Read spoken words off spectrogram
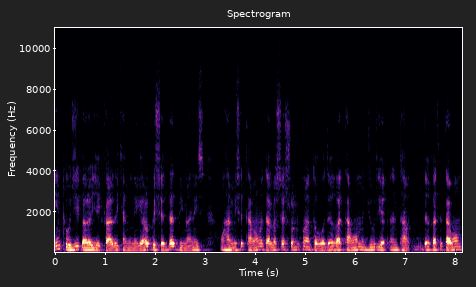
این توجیه برای یک فرد کمی نگرا به شدت بیمنی است. او همیشه تمام تلاشش را می‌کند تا با دقت تمام جوری دقت تمام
